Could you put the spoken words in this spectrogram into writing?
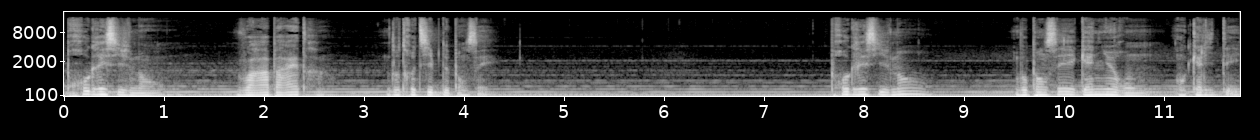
progressivement voir apparaître d'autres types de pensées. Progressivement, vos pensées gagneront en qualité,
